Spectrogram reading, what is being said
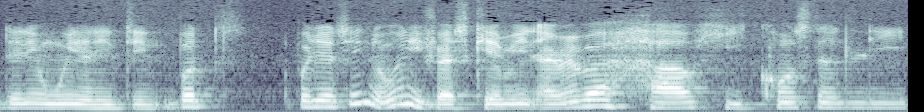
didn't win anything, but Pochettino when he first came in, I remember how he constantly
